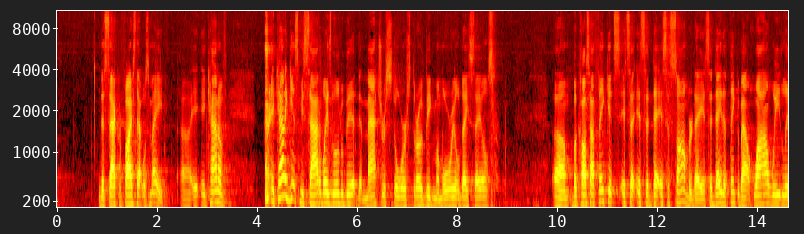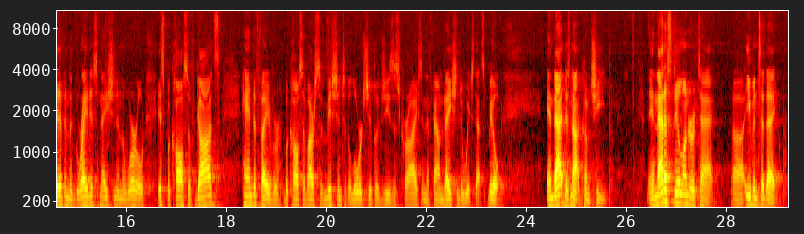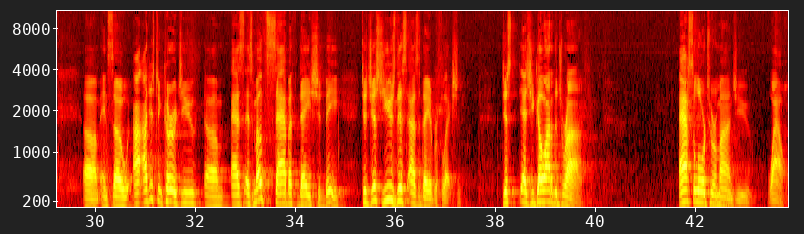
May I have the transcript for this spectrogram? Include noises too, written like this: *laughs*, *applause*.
the sacrifice that was made. Uh, it, it kind of *clears throat* it kind of gets me sideways a little bit that mattress stores throw big Memorial Day sales. Um, because I think it's, it's, a, it's, a day, it's a somber day. It's a day to think about why we live in the greatest nation in the world. It's because of God's hand of favor, because of our submission to the Lordship of Jesus Christ and the foundation to which that's built. And that does not come cheap. And that is still under attack, uh, even today. Um, and so I, I, just encourage you, um, as, as most Sabbath days should be, to just use this as a day of reflection. Just as you go out of the drive, ask the Lord to remind you wow,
